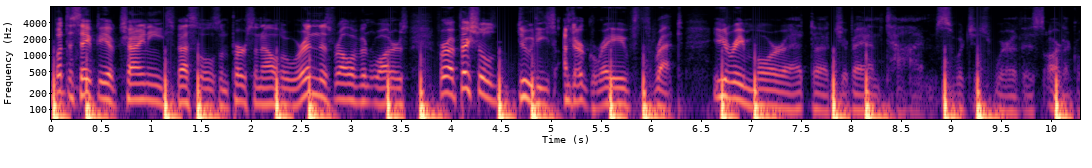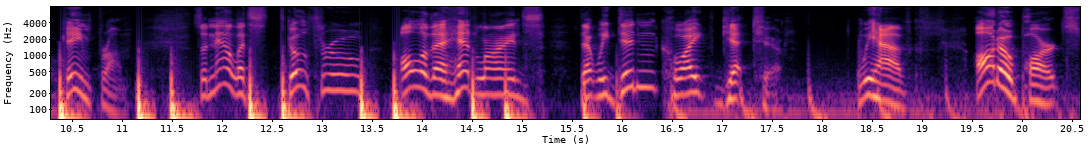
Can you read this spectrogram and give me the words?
put the safety of Chinese vessels and personnel who were in this relevant waters for official duties under grave threat. You read more at uh, Japan Times. Times, which is where this article came from. So now let's go through all of the headlines that we didn't quite get to. We have Auto parts,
